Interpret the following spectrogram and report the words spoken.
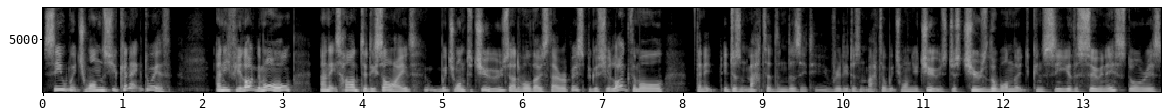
See which ones you connect with. And if you like them all, and it's hard to decide which one to choose out of all those therapists because you like them all, then it, it doesn't matter then, does it? It really doesn't matter which one you choose. Just choose the one that can see you the soonest or is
